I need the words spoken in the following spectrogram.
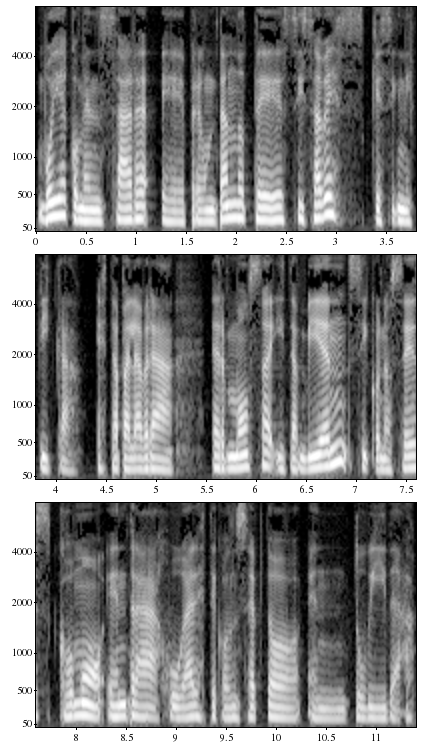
voy a comenzar eh, preguntándote si sabes qué significa esta palabra hermosa y también si conoces cómo entra a jugar este concepto en tu vida.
